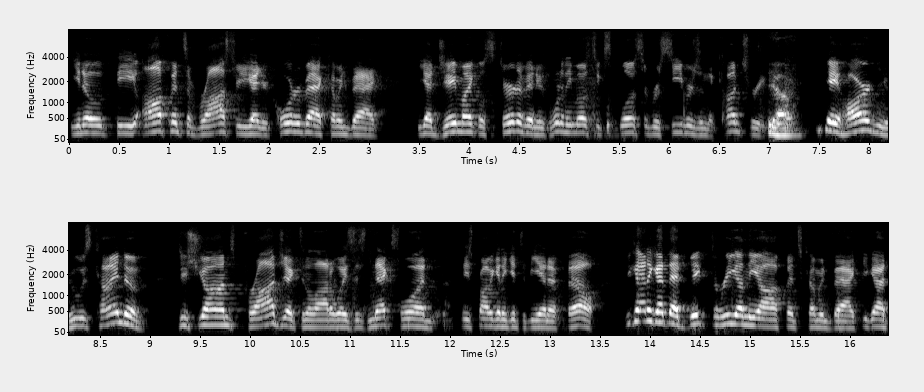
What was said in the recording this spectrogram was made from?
you know, the offensive roster. You got your quarterback coming back. You got J. Michael Sturdivant, who's one of the most explosive receivers in the country. Yeah, TJ Harden, who was kind of Deshaun's project in a lot of ways. His next one, he's probably going to get to the NFL. You kind of got that big three on the offense coming back. You got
